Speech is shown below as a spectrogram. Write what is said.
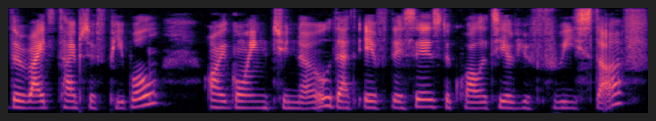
the right types of people are going to know that if this is the quality of your free stuff,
